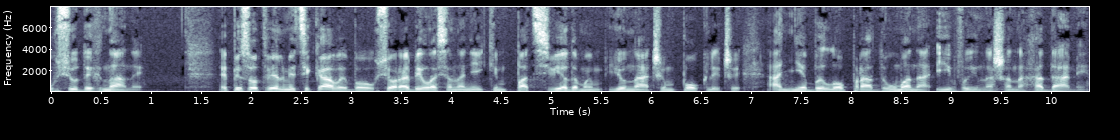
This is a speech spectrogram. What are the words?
усюды гнаны эпізод вельмі цікавы бо ўсё рабілася на нейкім падсведамым юначым поклічы а не было прадумана і вынашана гадамі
